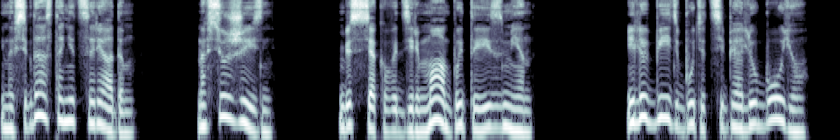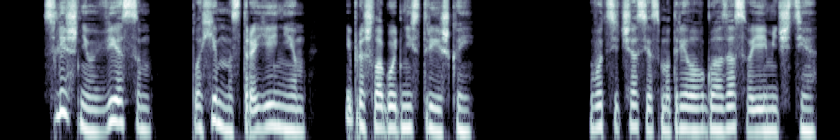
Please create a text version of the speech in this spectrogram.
и навсегда останется рядом. На всю жизнь. Без всякого дерьма, быта и измен и любить будет себя любую, с лишним весом, плохим настроением и прошлогодней стрижкой. Вот сейчас я смотрела в глаза своей мечте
